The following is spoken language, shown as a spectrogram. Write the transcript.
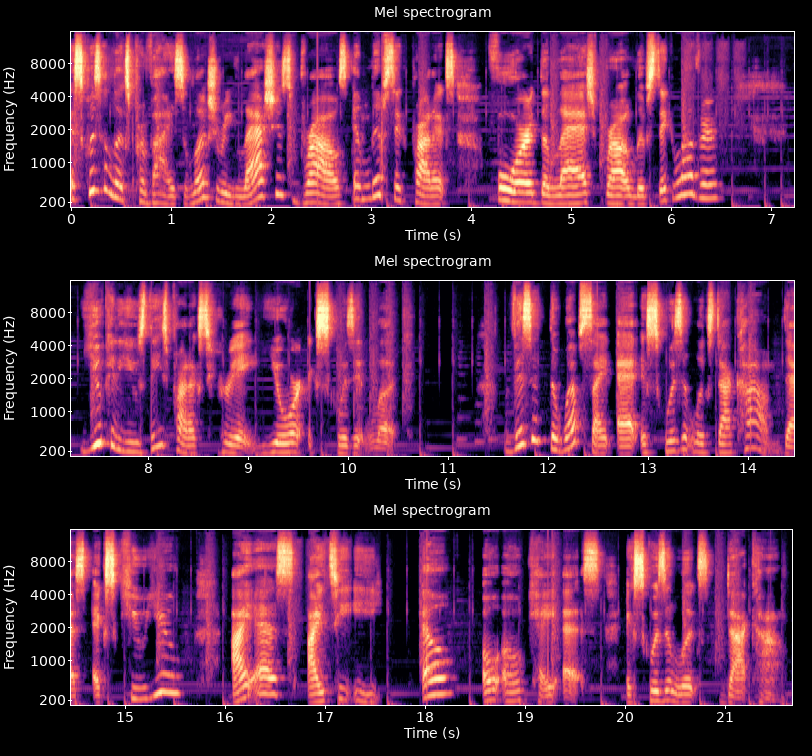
Exquisite Looks provides luxury lashes, brows, and lipstick products for the lash brow lipstick lover. You can use these products to create your exquisite look. Visit the website at exquisitelooks.com. That's X Q U I S I T E L O O K S, exquisitelooks.com.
